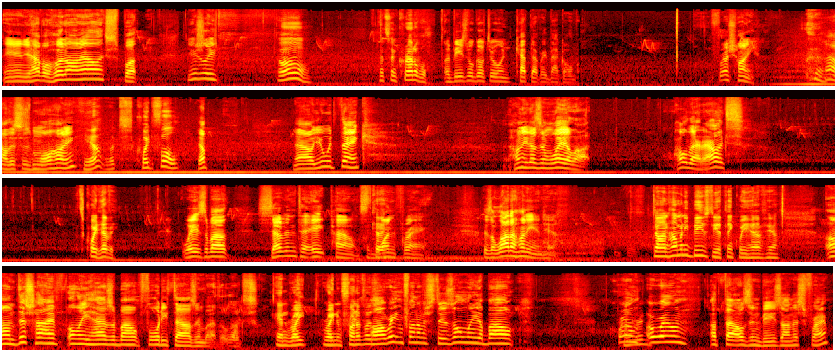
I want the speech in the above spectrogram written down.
And you have a hood on, Alex, but usually Oh, that's incredible. the bees will go through and cap that right back over. Fresh honey. now this is more honey. Yeah, that's quite full. Yep. Now you would think honey doesn't weigh a lot. Hold that, Alex. It's quite heavy. Weighs about seven to eight pounds, Okay. one frame. There's a lot of honey in here. Don, how many bees do you think we have here? Um, this hive only has about 40,000 by the looks. And right, right in front of us. Uh, right in front of us, there's only about around, around a thousand bees on this frame.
